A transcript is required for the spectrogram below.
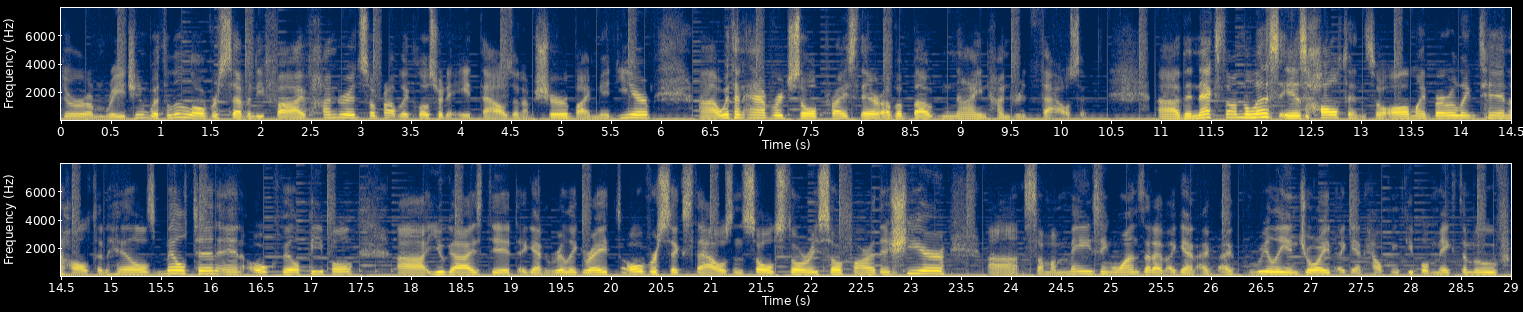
Durham region with a little over 7,500, so probably closer to 8,000, I'm sure, by mid-year, uh, with an average sold price there of about 900,000. Uh, the next on the list is Halton. So, all my Burlington, Halton Hills, Milton, and Oakville people, uh, you guys did, again, really great. Over 6,000 sold stories so far this year. Uh, some amazing ones that I've, again, I've, I've, really enjoyed, again, helping people make the move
